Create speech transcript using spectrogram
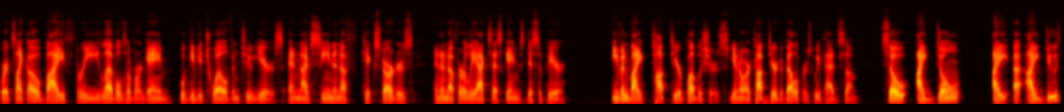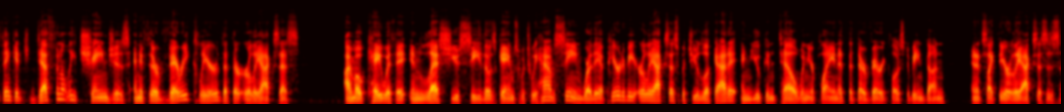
Where it's like, oh, buy three levels of our game, we'll give you 12 in two years. And I've seen enough Kickstarters and enough early access games disappear, even by top tier publishers, you know, or top mm-hmm. tier developers. We've had some. So I don't. I I do think it definitely changes, and if they're very clear that they're early access, I'm okay with it unless you see those games, which we have seen where they appear to be early access, but you look at it and you can tell when you're playing it that they're very close to being done. And it's like the early access is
